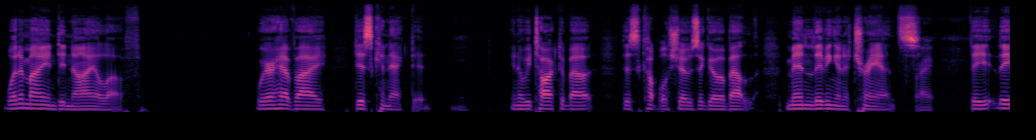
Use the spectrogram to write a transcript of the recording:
What am I in denial of? Where have I disconnected? You know, we talked about this a couple of shows ago about men living in a trance. Right. They they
